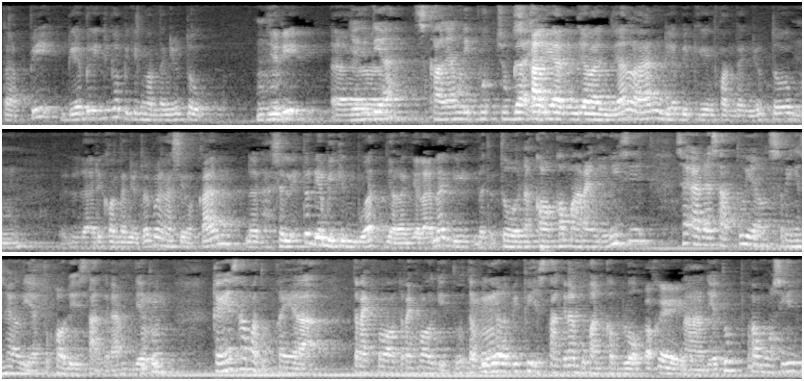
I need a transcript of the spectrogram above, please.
tapi dia juga bikin konten YouTube. Mhm. Jadi eh, Jadi dia sekalian liput juga ya. sekalian jalan-jalan dia bikin konten YouTube. Hmm. Dari konten YouTube menghasilkan dan hasil itu dia bikin buat jalan-jalan lagi. Betul. Nah kalau kemarin ini sih saya ada satu yang sering saya lihat tuh kalau di Instagram dia tuh Mhm. kayaknya sama tuh kayak travel travel gitu, tapi Mhm. dia lebih ke Instagram bukan ke blog. Oke. Nah dia tuh promosiin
